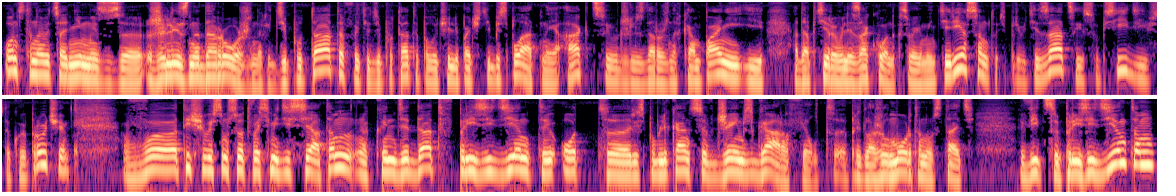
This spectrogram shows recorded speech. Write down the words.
Он становится одним из железнодорожных депутатов. Эти депутаты получили почти бесплатные акции от железнодорожных компаний и адаптировали закон к своим интересам, то есть приватизации, субсидии и все такое прочее. В 1880-м кандидат в президенты от республиканцев Джеймс Гарфилд предложил Мортону стать вице-президентом.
